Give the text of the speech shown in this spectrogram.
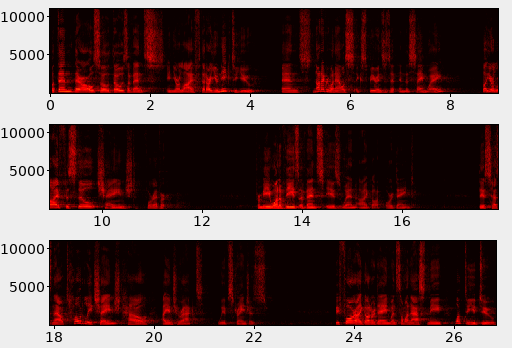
But then there are also those events in your life that are unique to you, and not everyone else experiences it in the same way, but your life is still changed forever. For me, one of these events is when I got ordained. This has now totally changed how I interact with strangers. Before I got ordained, when someone asked me, What do you do?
